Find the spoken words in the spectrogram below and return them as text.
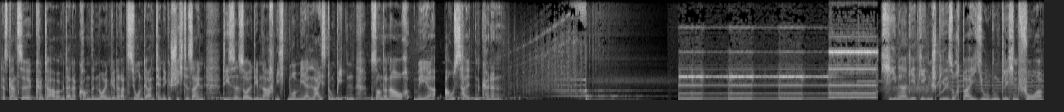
Das Ganze könnte aber mit einer kommenden neuen Generation der Antenne Geschichte sein. Diese soll demnach nicht nur mehr Leistung bieten, sondern auch mehr aushalten können. China geht gegen Spielsucht bei Jugendlichen vor.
